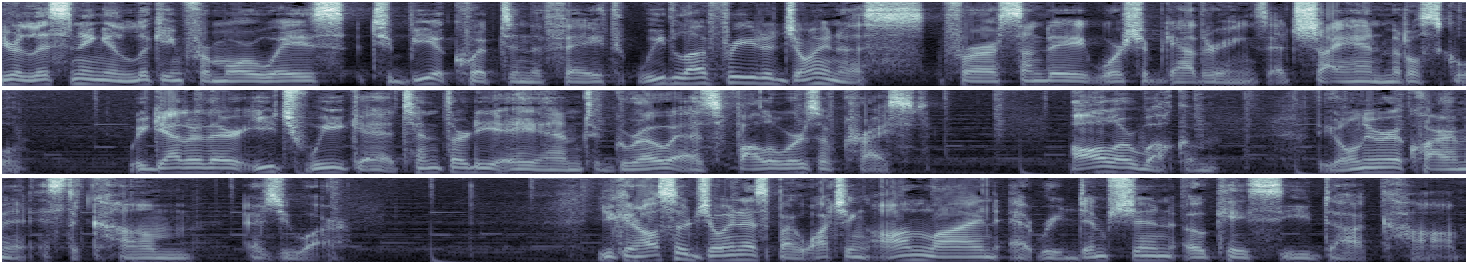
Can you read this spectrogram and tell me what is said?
you're listening and looking for more ways to be equipped in the faith, we'd love for you to join us for our Sunday worship gatherings at Cheyenne Middle School. We gather there each week at 10:30 a.m. to grow as followers of Christ. All are welcome. The only requirement is to come as you are. You can also join us by watching online at redemptionokc.com.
